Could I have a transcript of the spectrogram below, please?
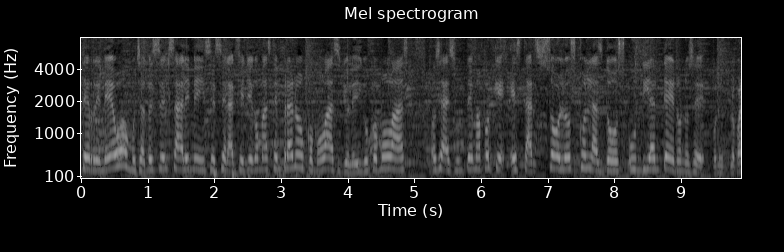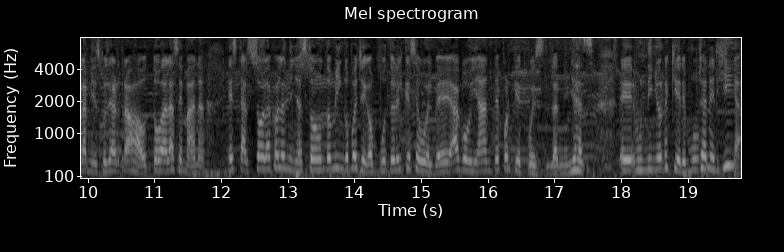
¿Te relevo? O muchas veces él sale y me dice, ¿será que llego más temprano o cómo vas? Y yo le digo, ¿cómo vas? O sea, es un tema porque estar solos con las dos un día entero, no sé, por ejemplo, para mí después de haber trabajado toda la semana, estar sola con las niñas todo un domingo, pues llega un punto en el que se vuelve agobiante porque pues las niñas, eh, un niño requiere mucha energía.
